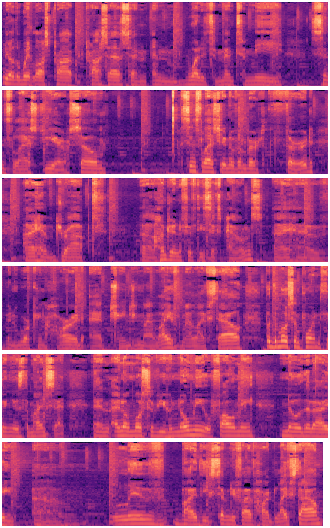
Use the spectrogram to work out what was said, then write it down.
you know the weight loss pro- process and and what it's meant to me since last year. So, since last year, November third, I have dropped uh, 156 pounds. I have been working hard at changing my life, my lifestyle. But the most important thing is the mindset. And I know most of you who know me or follow me know that I um, live by the 75 hard lifestyle.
